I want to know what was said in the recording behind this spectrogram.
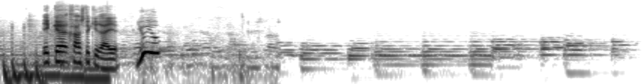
Ik uh, ga een stukje rijden. Joejoe!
